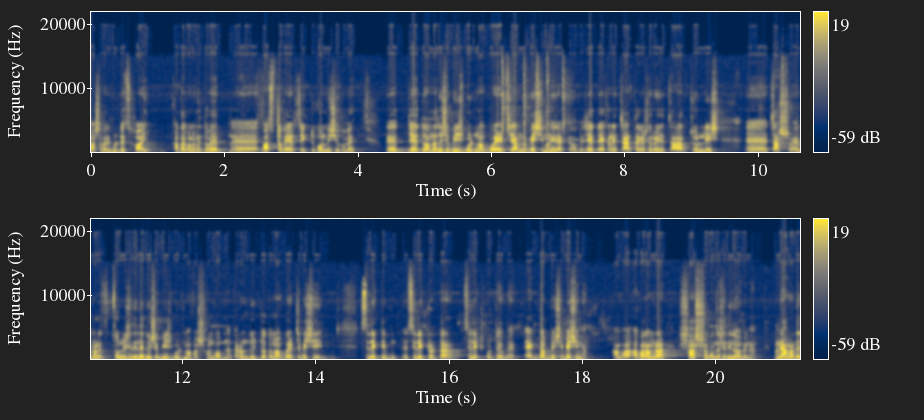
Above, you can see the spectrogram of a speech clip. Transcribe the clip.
বাসা বাড়ি ভোল্টেজ হয় খাতা কলমে, তবে বাস্তবে এর চেয়ে একটু কম বেশি হবে। যেহেতু আমরা দুইশো বিশ ভোল্ট মাপবো, এর চেয়ে আমরা বেশি মানে রাখতে হবে। যেহেতু এখানে চার থেকে শুরু হয়েছে চার চল্লিশ চারশো, এর মানে চল্লিশে দিলে দুইশো বিশ ভোল্ট মাপা সম্ভব না, কারণ যত মাপবো এর চেয়ে বেশি সিলেক্টিভ, সিলেক্টরটা সিলেক্ট করতে হবে, এক ধাপ বেশি বেশি না। আবার আমরা সাতশো পঞ্চাশে দিলে হবে না। মানে আমাদের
